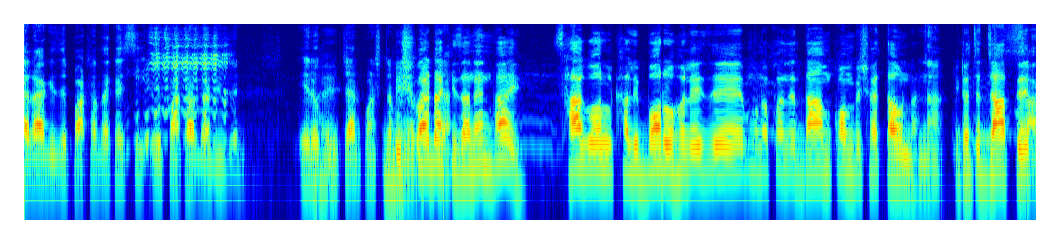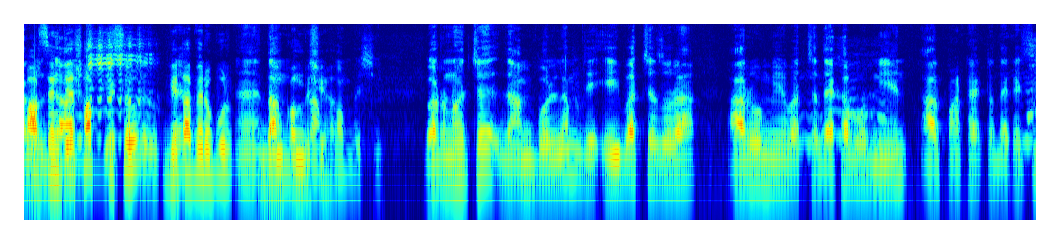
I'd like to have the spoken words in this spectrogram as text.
এর আগে যে পাঠা দেখাইছি এই পাঠাটা নেবেন। এরকম চার পাঁচটা মেয়ে বিষয়টা কি জানেন ভাই? ছাগল খালি বড় হলে যে মনে করেন যে দাম কম বেশি হয় তাও না। না। এটা হচ্ছে জাতে জাত, সবকিছু এর উপরে, হ্যাঁ দাম কম বেশি হয়। কম বেশি। ঘটনা হচ্ছে যে আমি বললাম যে এই বাচ্চা জোড়া আরও মেয়ে বাচ্চা দেখাবো নিয়েন। আর পাঁঠা একটা দেখাইছি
